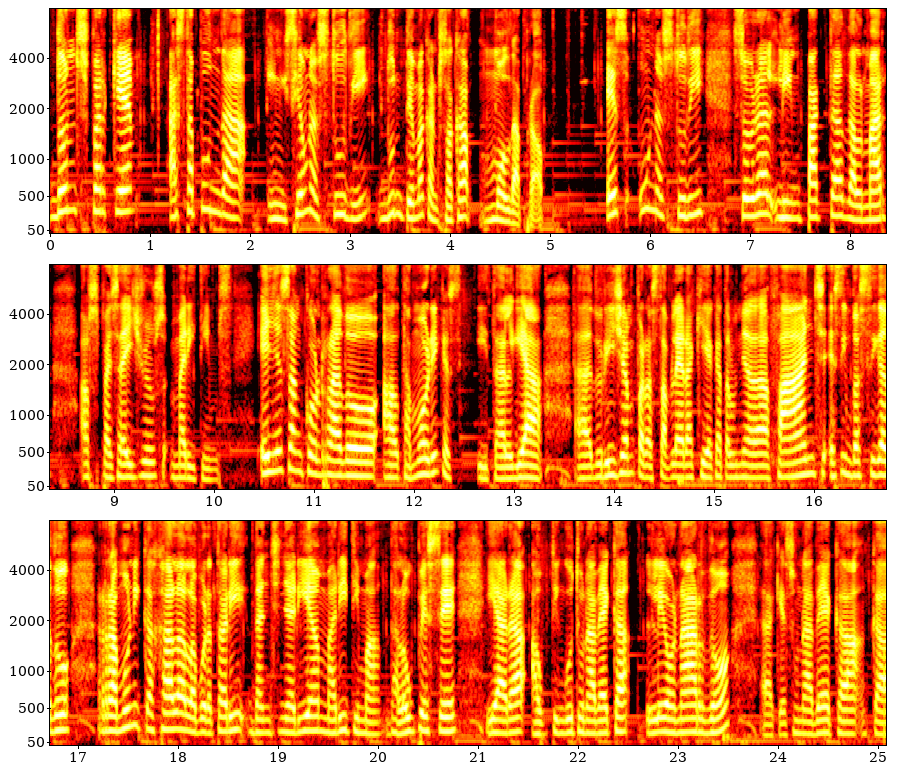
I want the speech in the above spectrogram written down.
Doncs perquè està a punt d'iniciar un estudi d'un tema que ens toca molt de prop. És un estudi sobre l'impacte del mar als paisatges marítims. Ell és en Conrado Altamori, que és italià eh, d'origen, però establert aquí a Catalunya de fa anys. És investigador Ramon i Cajal al Laboratori d'Enginyeria Marítima de la UPC i ara ha obtingut una beca Leonardo, eh, que és una beca que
